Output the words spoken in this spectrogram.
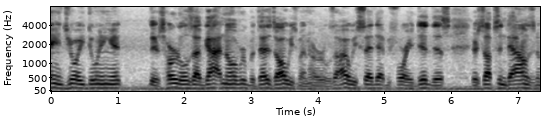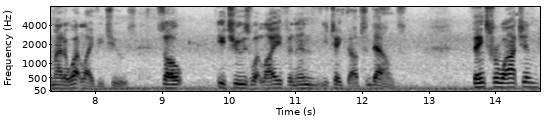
enjoy doing it there's hurdles I've gotten over, but there's always been hurdles. I always said that before I did this. There's ups and downs no matter what life you choose. So you choose what life and then you take the ups and downs. Thanks for watching.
